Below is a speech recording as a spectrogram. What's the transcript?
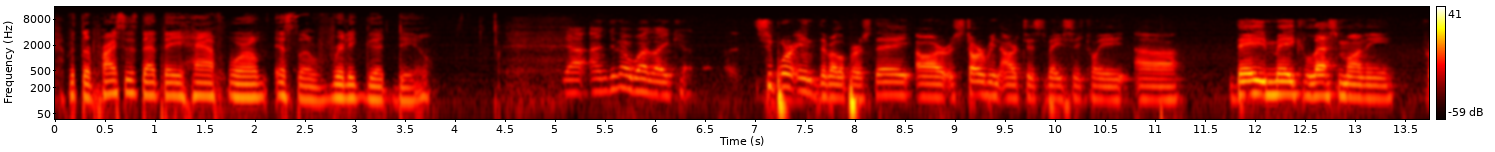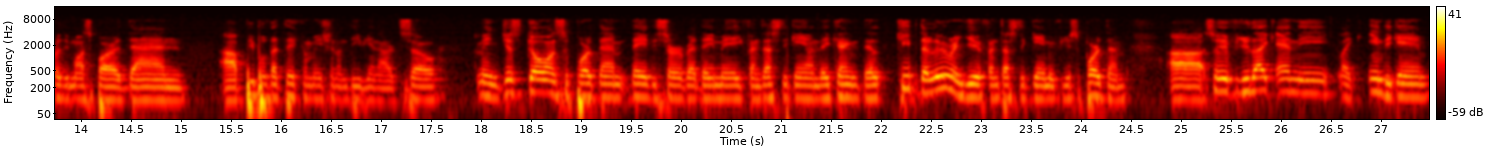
with the prices that they have for them, it's a really good deal. Yeah, and you know what? Like, super indie developers, they are starving artists basically. Uh, they make less money for the most part than uh, people that take commission on DeviantArt. So, I mean, just go and support them. They deserve it. They make fantastic game, and they can they'll keep delivering you fantastic game if you support them. Uh, so if you like any like indie game,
